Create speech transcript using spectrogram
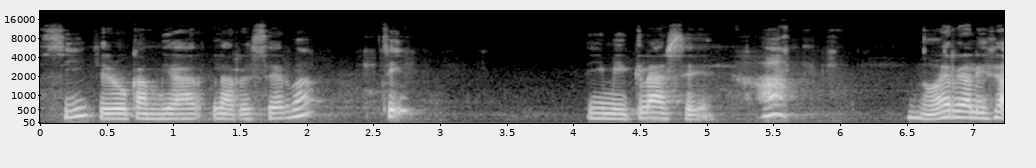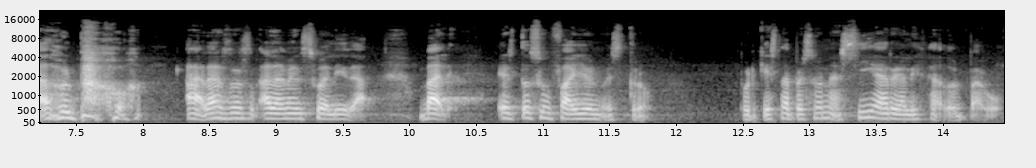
Sí, quiero cambiar la reserva. Sí. Y mi clase. ¡Ah! No he realizado el pago a la, mensualidad. Vale, esto es un fallo nuestro, porque esta persona sí ha realizado el pago.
